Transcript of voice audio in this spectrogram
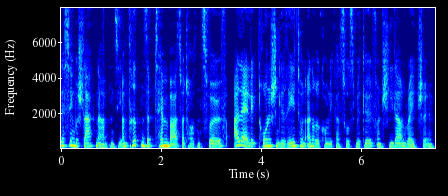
Deswegen beschlagnahmten sie am 3. September 2012 alle elektronischen Geräte und andere Kommunikationsmittel von Sheila und Rachel.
